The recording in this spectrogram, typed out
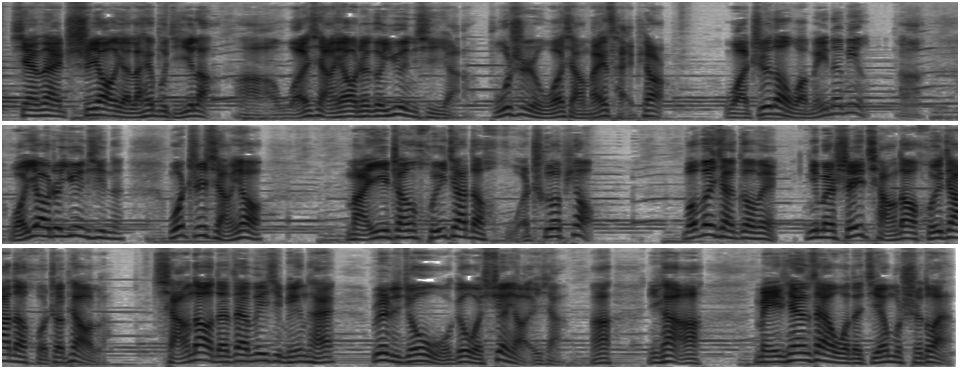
现在吃药也来不及了啊！我想要这个运气呀，不是我想买彩票，我知道我没那命啊！我要这运气呢，我只想要买一张回家的火车票。我问一下各位，你们谁抢到回家的火车票了？抢到的在微信平台瑞丽九五给我炫耀一下啊！你看啊，每天在我的节目时段，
